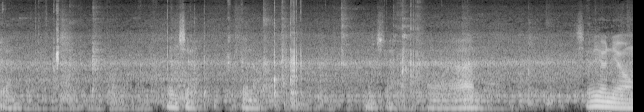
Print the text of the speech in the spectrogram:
Ayan. Yan siya. Yan o. Yan siya. So, yun yung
